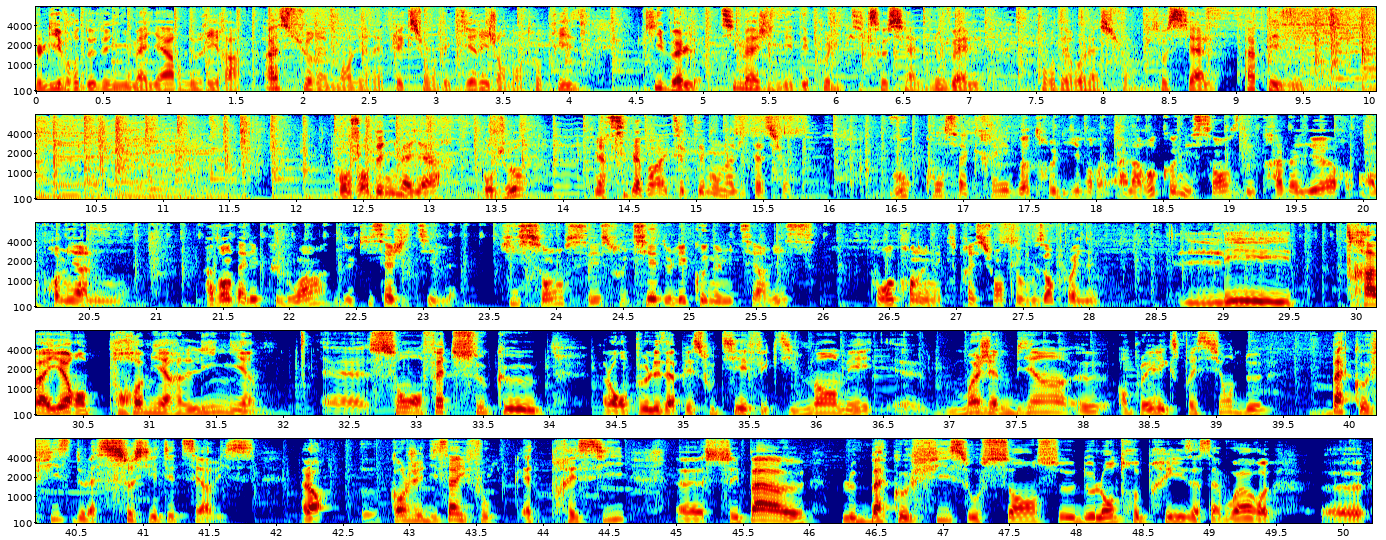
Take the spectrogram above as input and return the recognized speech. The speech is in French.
le livre de Denis Maillard nourrira assurément les réflexions des dirigeants d'entreprise qui veulent imaginer des politiques sociales nouvelles pour des relations sociales apaisées. Bonjour Denis Maillard. Bonjour. Merci d'avoir accepté mon invitation vous consacrez votre livre à la reconnaissance des travailleurs en première ligne. Avant d'aller plus loin, de qui s'agit-il? Qui sont ces soutiers de l'économie de service, pour reprendre une expression que vous employez Les travailleurs en première ligne euh, sont en fait ceux que... Alors on peut les appeler soutiers effectivement, mais euh, moi j'aime bien euh, employer l'expression de back-office de la société de service. Alors quand j'ai dit ça, il faut être précis. Euh, c'est pas euh, le back office au sens de l'entreprise, à savoir euh,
